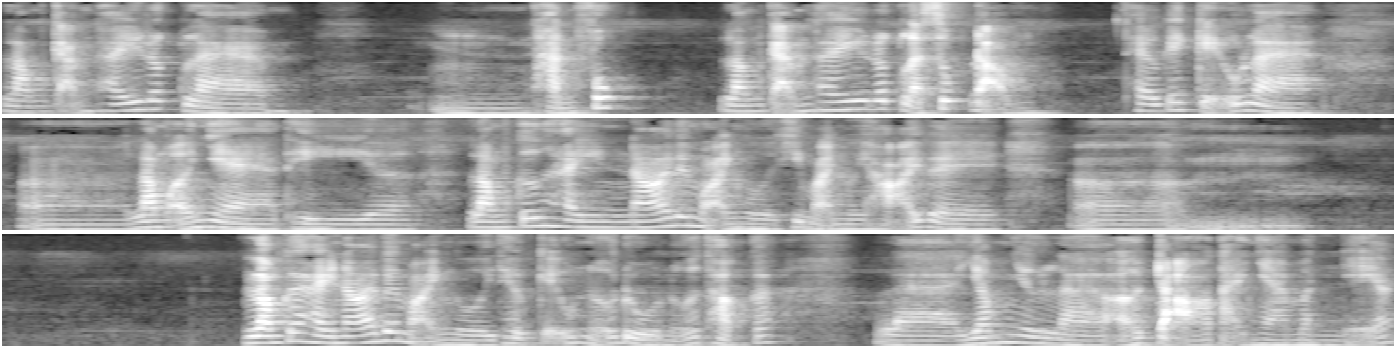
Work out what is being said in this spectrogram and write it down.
long cảm thấy rất là um, hạnh phúc. Long cảm thấy rất là xúc động. Theo cái kiểu là uh, long ở nhà thì uh, long cứ hay nói với mọi người khi mọi người hỏi về uh, long cứ hay nói với mọi người theo kiểu nửa đùa nửa thật á là giống như là ở trọ tại nhà mình vậy á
